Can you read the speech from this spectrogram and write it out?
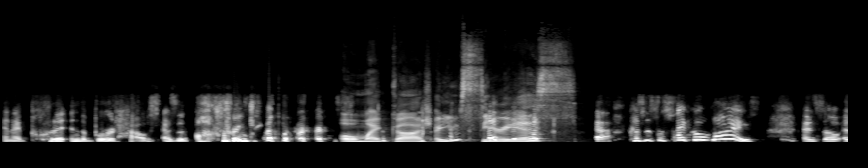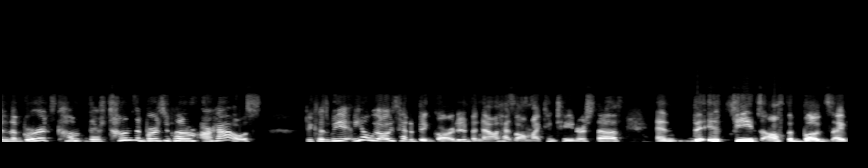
and I put it in the birdhouse as an offering to the birds. oh my gosh. Are you serious? Yeah, because it's a cycle of life. And so, and the birds come, there's tons of birds who come to our house because we, you know, we always had a big garden, but now it has all my container stuff and the, it feeds off the bugs. I, I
